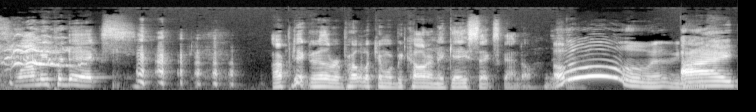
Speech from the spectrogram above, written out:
Swami predicts. I predict another Republican will be caught in a gay sex scandal. oh nice. I,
